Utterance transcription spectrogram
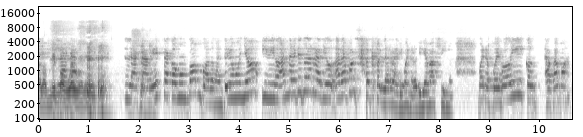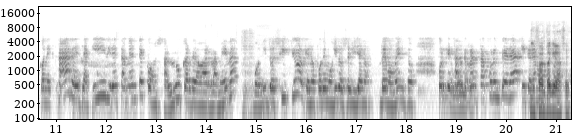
a los mismos huevos. ¿no? La cabeza como un bombo a don Antonio Muñoz y dijo, anda, vete tú a la radio, a dar por saco en la radio. Bueno, lo diría más fino. Bueno, pues hoy con- ah, vamos a conectar desde aquí directamente con Sanlúcar de la Barrameda, bonito sitio al que no podemos ir los sevillanos de momento, porque está cerrada esta frontera y tenemos... falta que hace.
